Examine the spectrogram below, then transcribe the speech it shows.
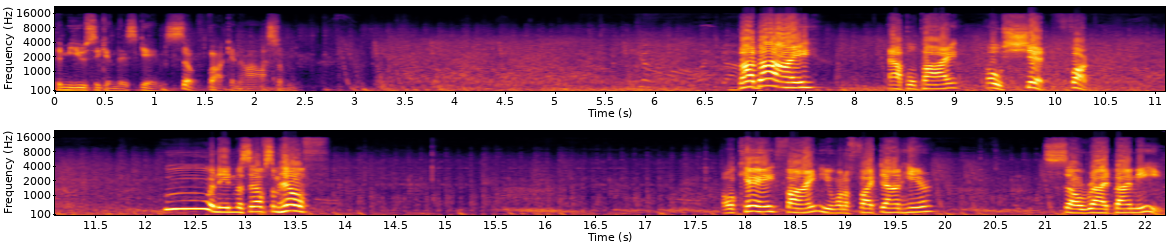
The music in this game is so fucking awesome. Bye bye! Apple pie. Oh shit, fuck. Ooh, I need myself some health. Okay, fine. You want to fight down here? It's alright by me.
